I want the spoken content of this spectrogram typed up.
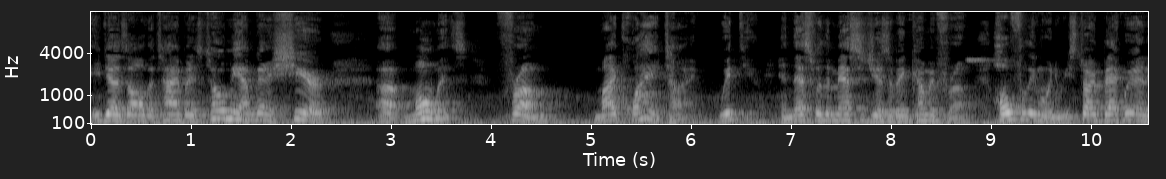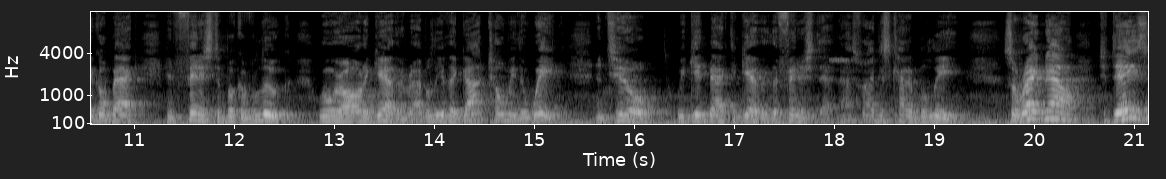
he does all the time, but He's told me I'm going to share uh, moments from my quiet time with you. And that's where the messages have been coming from. Hopefully, when we start back, we're going to go back and finish the book of Luke when we're all together. But I believe that God told me to wait until we get back together to finish that. That's what I just kind of believe. So, right now, today's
